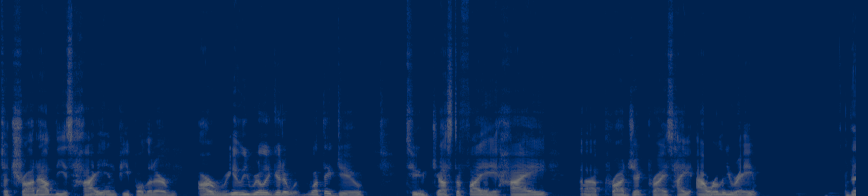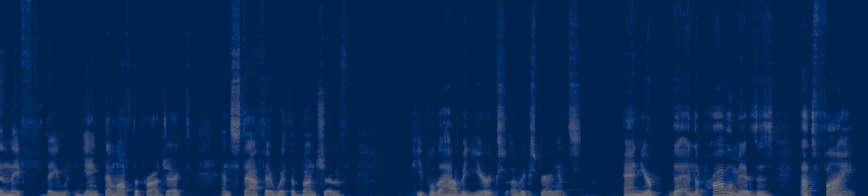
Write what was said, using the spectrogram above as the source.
to trot out these high end people that are are really really good at what they do to justify a high uh, project price high hourly rate then they they yank them off the project and staff it with a bunch of people that have a year of experience. And you're the and the problem is is that's fine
